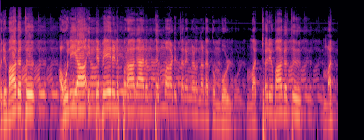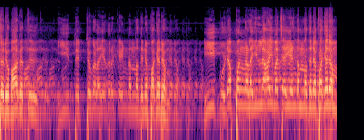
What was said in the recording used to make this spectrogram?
ഒരു ഭാഗത്ത് ഔലിയാന്റെ പേരിൽ പ്രാകാരം തെമ്മാടിത്തരങ്ങൾ നടക്കുമ്പോൾ മറ്റൊരു ഭാഗത്ത് മറ്റൊരു ഭാഗത്ത് ഈ തെറ്റുകളെ എതിർക്കേണ്ടെന്നതിന് പകരം ഈ കുഴപ്പങ്ങളെ ഇല്ലായ്മ ചെയ്യേണ്ടെന്നതിന് പകരം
